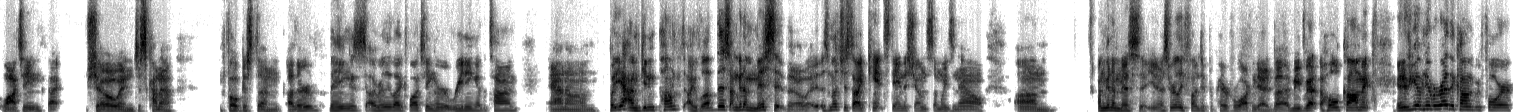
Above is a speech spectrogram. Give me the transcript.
watching that show and just kind of focused on other things I really liked watching or reading at the time. And um, but yeah, I'm getting pumped. I love this. I'm gonna miss it though. As much as I can't stand the show in some ways now, um, I'm gonna miss it. You know, it's really fun to prepare for Walking Dead. But we've got the whole comic, and if you have never read the comic before,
